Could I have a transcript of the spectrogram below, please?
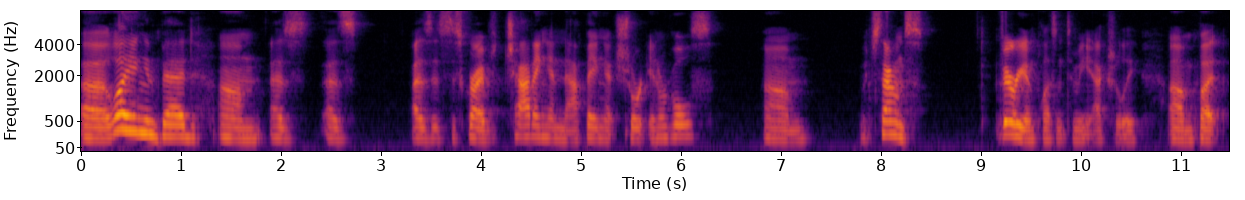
uh, lying in bed um, as as as it's described, chatting and napping at short intervals, um, which sounds very unpleasant to me actually. Um, but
